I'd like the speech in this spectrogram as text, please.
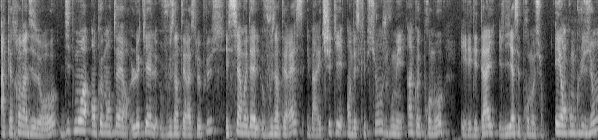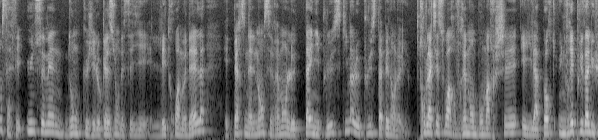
à 90 euros. Dites-moi en commentaire lequel vous intéresse le plus. Et si un modèle vous intéresse, et eh ben allez checker en description, je vous mets un code promo et les détails liés à cette promotion. Et en conclusion, ça fait une semaine donc que j'ai l'occasion d'essayer les trois modèles. Et personnellement, c'est vraiment le Tiny Plus qui m'a le plus tapé dans l'œil. Je trouve l'accessoire vraiment bon marché et il apporte une vraie plus-value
